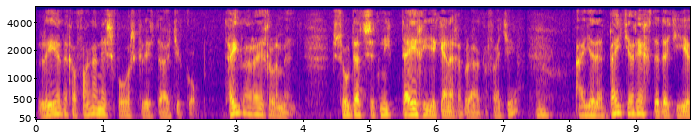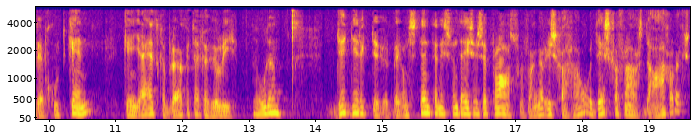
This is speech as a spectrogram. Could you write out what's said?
Leer de gevangenisvoorschriften uit je kop. Het hele reglement. Zodat ze het niet tegen je kunnen gebruiken, vat je? Als je dat beetje rechten dat je hier hebt goed kent... kun jij het gebruiken tegen Hully. Hoe dan? De directeur bij ontstentenis van deze zijn plaatsvervanger is gehouden desgevraagd dagelijks,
